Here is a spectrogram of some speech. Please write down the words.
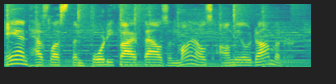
and has less than 45,000 miles on the odometer.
